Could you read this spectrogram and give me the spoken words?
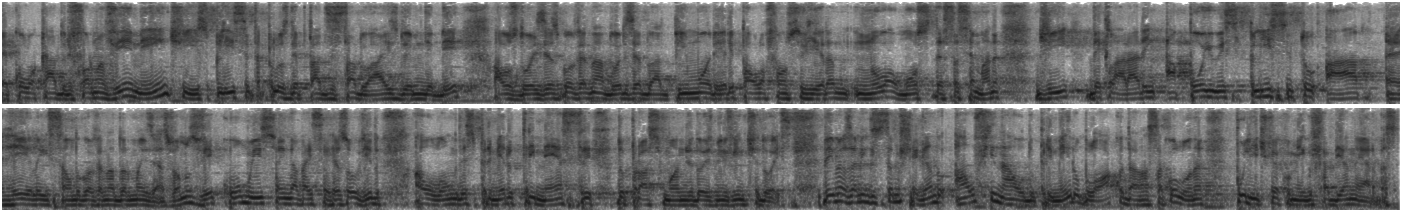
é, é, colocado de forma veemente e explícita pelos deputados estaduais do MDB aos dois ex-governadores Eduardo Pinho Moreira e Paulo Afonso Vieira no almoço desta semana de declararem apoio explícito à é, reeleição do governador Moisés. Vamos ver como isso ainda vai ser resolvido ao longo desse primeiro trimestre trimestre do próximo ano de 2022. Bem, meus amigos, estamos chegando ao final do primeiro bloco da nossa coluna Política comigo, Fabiana Erbas.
